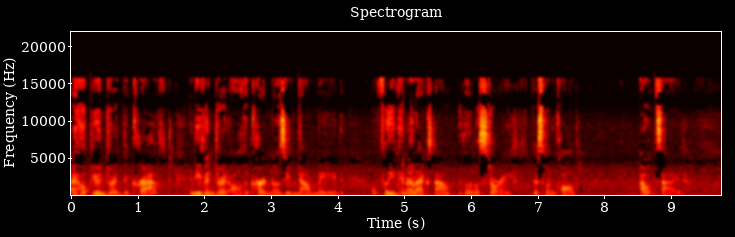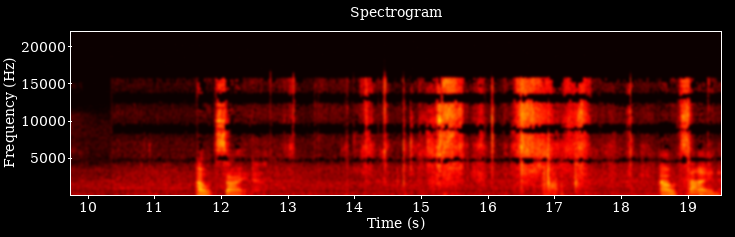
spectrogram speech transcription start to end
I hope you enjoyed the craft and you've enjoyed all the cardinals you've now made. Hopefully you can relax now with a little story. This one called Outside. Outside. Outside,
